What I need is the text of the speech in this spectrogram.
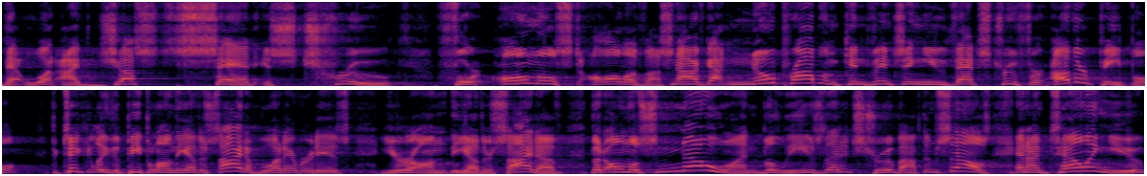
that what I've just said is true for almost all of us. Now, I've got no problem convincing you that's true for other people, particularly the people on the other side of whatever it is you're on the other side of, but almost no one believes that it's true about themselves. And I'm telling you,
